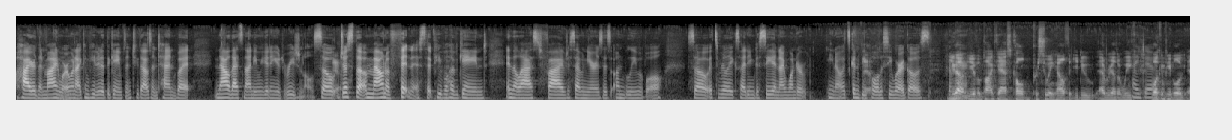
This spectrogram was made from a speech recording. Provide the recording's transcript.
higher than mine were mm-hmm. when I competed at the games in 2010, but now that's not even getting you to regionals. So Yeah. just the amount of fitness that people mm-hmm. have gained in the last 5 to 7 years is unbelievable. So it's really exciting to see and I wonder, you know, it's going to be Yeah. cool to see where it goes. You have, you have a podcast called Pursuing Health that you do every other week. I do. What can people uh,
